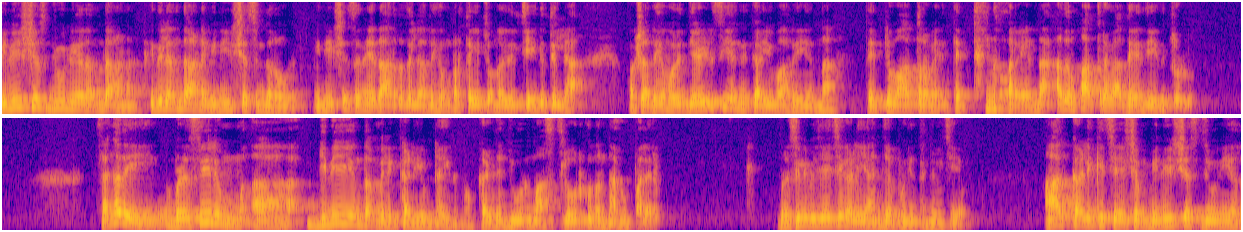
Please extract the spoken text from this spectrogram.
വിനീഷ്യസ് ജൂനിയർ എന്താണ്? ഇതിലെന്താണ് വിനീഷ്യസിന്റെ റോൾ വിനീഷ്യസിന് യഥാർത്ഥത്തിൽ അദ്ദേഹം പ്രത്യേകിച്ചൊന്നും ഇതിൽ ചെയ്തിട്ടില്ല. പക്ഷെ അദ്ദേഹം ഒരു ജേഴ്സി അങ്ങ് കൈമാറി എന്ന തെറ്റു മാത്രമേ തെറ്റെന്ന് പറയേണ്ട. അത് മാത്രമേ അദ്ദേഹം ചെയ്തിട്ടുള്ളൂ. സംഗതി ബ്രസീലും ഗിനിയയും തമ്മിൽ കളിയുണ്ടായിരുന്നു. കഴിഞ്ഞ ജൂൺ മാസത്തിൽ ഓർക്കുന്നുണ്ടാകും പലരും. ബ്രസീൽ വിജയിച്ച കളി അഞ്ച് പൂജ്യത്തിന്റെ വിജയം. ആ കളിക്ക് ശേഷം വിനീഷ്യസ് ജൂനിയർ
